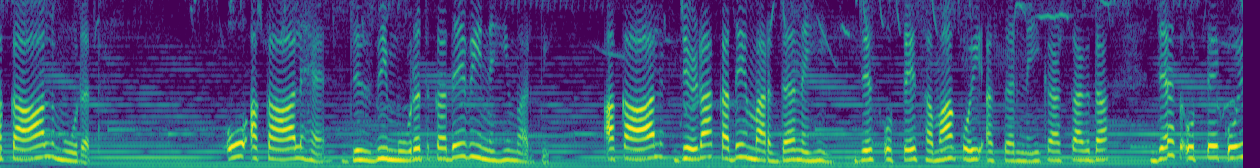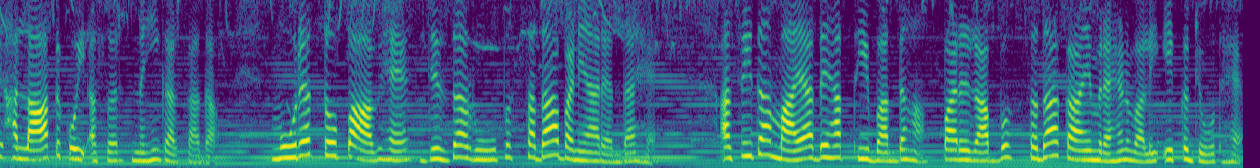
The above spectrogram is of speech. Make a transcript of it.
ਅਕਾਲ ਮੂਰਤ। ਉਹ ਅਕਾਲ ਹੈ ਜਿਸ ਦੀ ਮੂਰਤ ਕਦੇ ਵੀ ਨਹੀਂ ਮਰਦੀ। ਅਕਾਲ ਜਿਹੜਾ ਕਦੇ ਮਰਦਾ ਨਹੀਂ, ਜਿਸ ਉੱਤੇ ਸਮਾਂ ਕੋਈ ਅਸਰ ਨਹੀਂ ਕਰ ਸਕਦਾ, ਜਿਸ ਉੱਤੇ ਕੋਈ ਹਾਲਾਤ ਕੋਈ ਅਸਰ ਨਹੀਂ ਕਰ ਸਕਦਾ। ਮੂਰਤ ਤੋਂ ਭਾਵ ਹੈ, ਜਿਸ ਦਾ ਰੂਪ ਸਦਾ ਬਣਿਆ ਰਹਿੰਦਾ ਹੈ। ਅਸੀਂ ਤਾਂ ਮਾਇਆ ਦੇ ਹੱਥੀ ਬੱਧ ਹਾਂ, ਪਰ ਰੱਬ ਸਦਾ ਕਾਇਮ ਰਹਿਣ ਵਾਲੀ ਇੱਕ ਜੋਤ ਹੈ।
